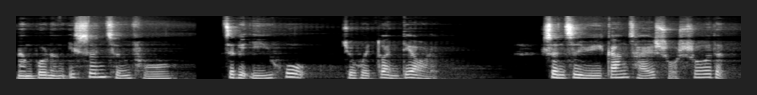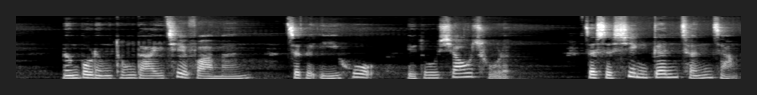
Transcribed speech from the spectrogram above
能不能一生成佛，这个疑惑就会断掉了，甚至于刚才所说的。能不能通达一切法门，这个疑惑也都消除了。这是性根成长，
